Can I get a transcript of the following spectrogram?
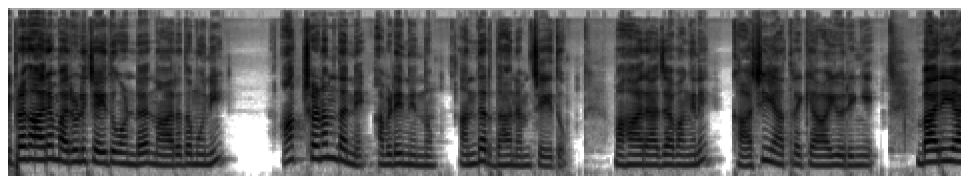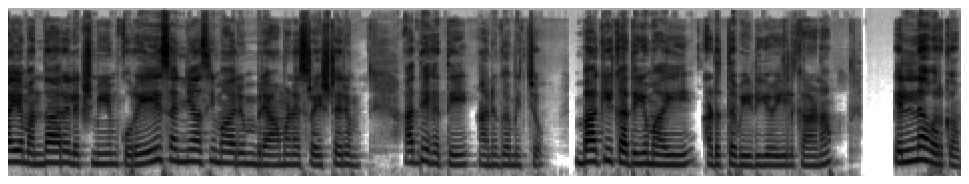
ഇപ്രകാരം അരുളി ചെയ്തുകൊണ്ട് നാരദമുനി ആ ക്ഷണം തന്നെ അവിടെ നിന്നും അന്തർധാനം ചെയ്തു. മഹാരാജാവ് അങ്ങനെ കാശിയാത്രയ്ക്കായി ഒരുങ്ങി ഭാര്യയായ മന്ദാരലക്ഷ്മിയും കുറേ സന്യാസിമാരും ബ്രാഹ്മണ ശ്രേഷ്ഠരും അദ്ദേഹത്തെ അനുഗമിച്ചു. ബാക്കി കഥയുമായി അടുത്ത വീഡിയോയിൽ കാണാം. എല്ലാവർക്കും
